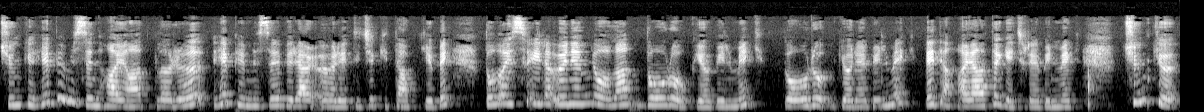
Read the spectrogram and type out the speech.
Çünkü hepimizin hayatları hepimize birer öğretici kitap gibi. Dolayısıyla önemli olan doğru okuyabilmek, doğru görebilmek ve de hayata geçirebilmek. Çünkü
